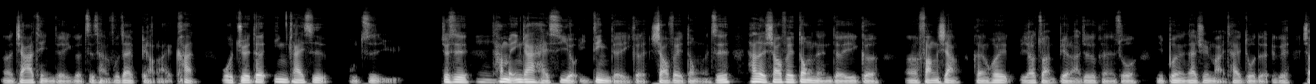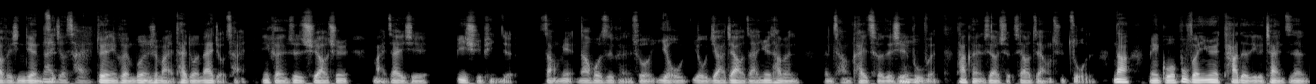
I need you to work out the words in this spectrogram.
呃家庭的一个资产负债表来看，我觉得应该是不至于，就是他们应该还是有一定的一个消费动能，只是它的消费动能的一个。呃，方向可能会比较转变了，就是可能说你不能再去买太多的一个消费性电子，耐久材，对你可能不能去买太多耐久材，你可能是需要去买在一些必需品的上面，那或是可能说油油价加油站，因为他们很常开车这些部分，他可能是要是要这样去做的。那美国部分，因为它的一个家庭资产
